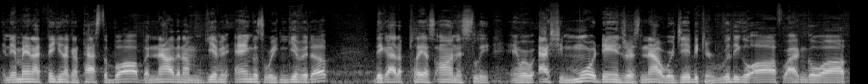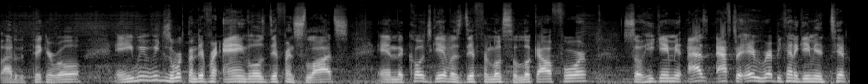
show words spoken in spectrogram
and they may not think he's not gonna pass the ball, but now that I'm giving angles where he can give it up, they got to play us honestly. And we're actually more dangerous now where JB can really go off, where I can go off out of the pick and roll. And we, we just worked on different angles, different slots, and the coach gave us different looks to look out for. So he gave me, as after every rep, he kind of gave me a tip.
